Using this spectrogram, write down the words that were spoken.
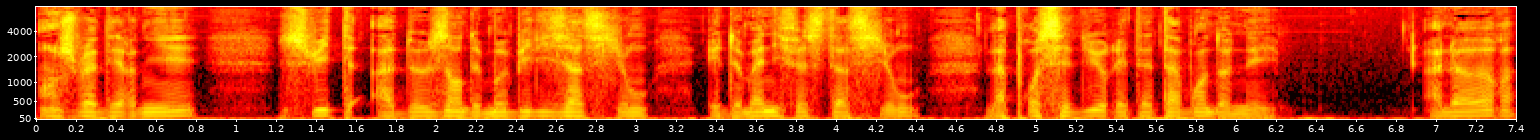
En juin dernier, suite à deux ans de mobilisation et de manifestation, la procédure était abandonnée. Alors,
